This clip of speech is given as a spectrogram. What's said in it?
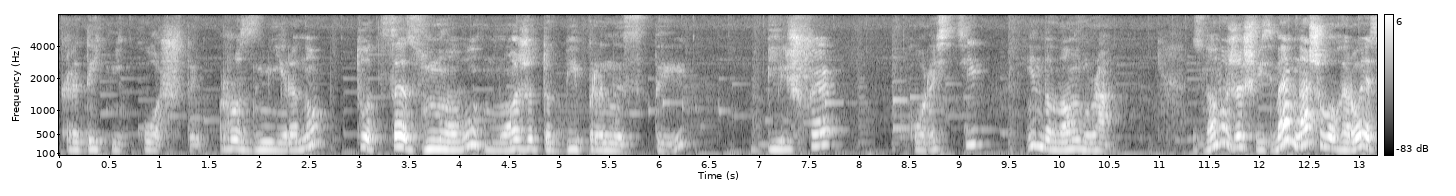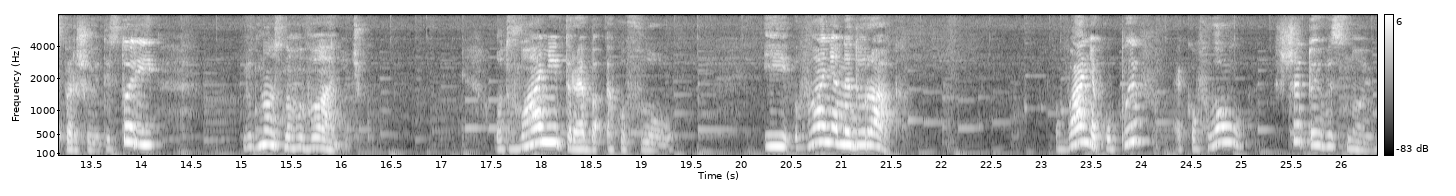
кредитні кошти розмірено, то це знову може тобі принести більше користі in the long run. Знову ж візьмемо нашого героя з першої історії відносного Ванічку. От Вані треба екофлоу. І Ваня не дурак. Ваня купив екофлоу ще той весною,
